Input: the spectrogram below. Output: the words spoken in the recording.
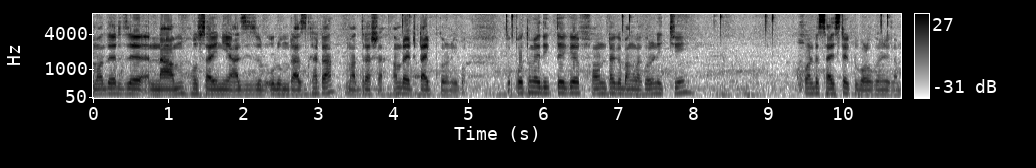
আমাদের যে নাম, হোসাইনি, আজিজুল উলুম রাজঘাটা, মাদ্রাসা, আমরা এটা টাইপ করে নিব। তো প্রথমে এদিক থেকে ফন্টটাকে বাংলা করে নিচ্ছি। ফন্টের সাইজটা একটু বড় করে নিলাম।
